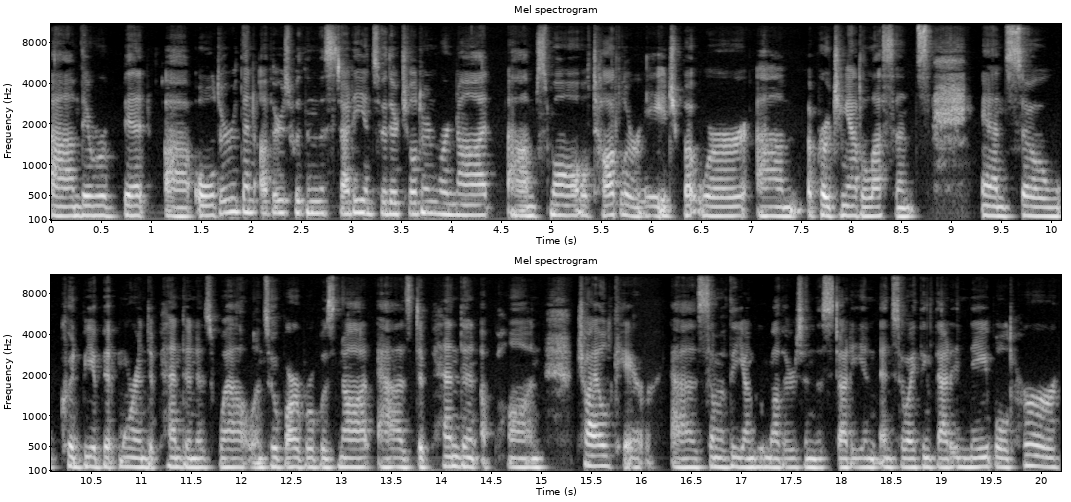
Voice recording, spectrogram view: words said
um, they were a bit uh, older than others within the study. And so their children were not um, small toddler age, but were um, approaching adolescence. And so could be a bit more independent as well. And so Barbara was not as dependent upon childcare as some of the younger mothers in the study. And, and so I think that enabled her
